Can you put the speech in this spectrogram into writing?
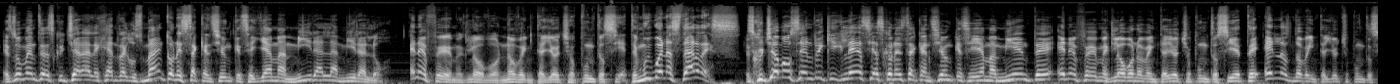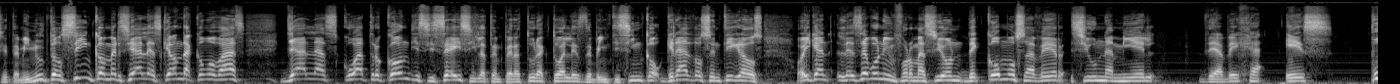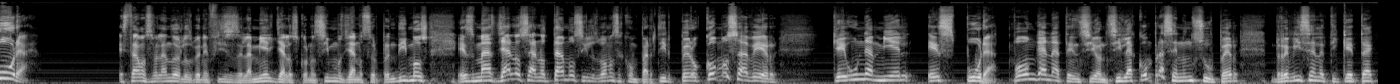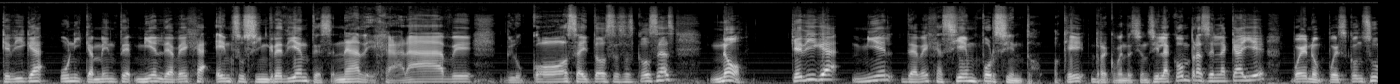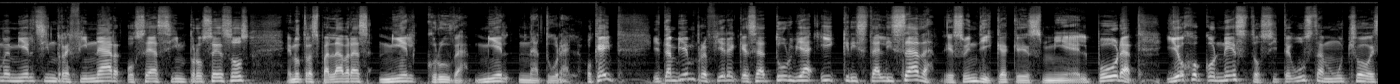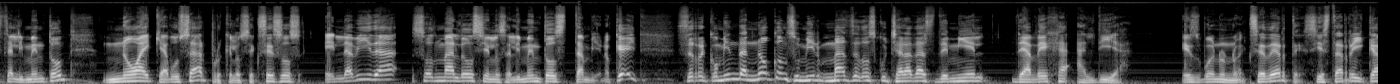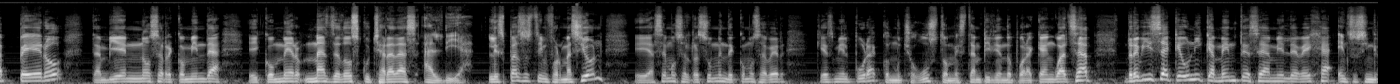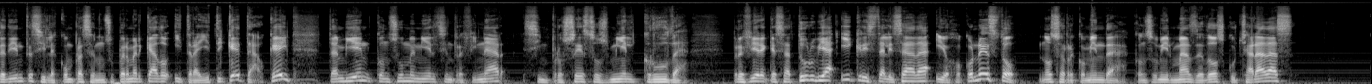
Es momento de escuchar a Alejandra Guzmán con esta canción que se llama Mírala, míralo. En FM Globo 98.7. Muy buenas tardes. Escuchamos a Enrique Iglesias con esta canción que se llama Miente en FM Globo 98.7 en los 98.7 minutos sin comerciales. ¿Qué onda? ¿Cómo vas? Ya las 4 con 16 y la temperatura actual es de 25 grados centígrados. Oigan, les debo una información de cómo saber si una miel de abeja es pura. Estamos hablando de los beneficios de la miel, ya los conocimos, ya nos sorprendimos. Es más, ya los anotamos y los vamos a compartir. Pero ¿cómo saber que una miel es pura? Pongan atención, si la compras en un súper, revisen la etiqueta que diga únicamente miel de abeja en sus ingredientes. Nada de jarabe, glucosa y todas esas cosas. No, que diga miel de abeja 100%. ¿Ok? Recomendación. Si la compras en la calle, bueno, pues consume miel sin refinar, o sea, sin procesos. En otras palabras, miel cruda, miel natural, ¿ok? Y también prefiere que sea turbia y cristalizada. Eso indica que es miel pura. Y ojo con esto, si te gusta mucho este alimento, no hay que abusar porque los excesos en la vida son malos y en los alimentos también, ¿ok? Se recomienda no consumir más de dos cucharadas de miel de abeja al día es bueno no excederte. Si está rica, pero también no se recomienda eh, comer más de dos cucharadas al día. Les paso esta información, eh, hacemos el resumen de cómo saber qué es miel pura. Con mucho gusto me están pidiendo por acá en WhatsApp. Revisa que únicamente sea miel de abeja en sus ingredientes si la compras en un supermercado y trae etiqueta, ¿ok? También consume miel sin refinar, sin procesos, miel cruda. Prefiere que sea turbia y cristalizada y ojo con esto, no se recomienda consumir más de dos cucharadas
